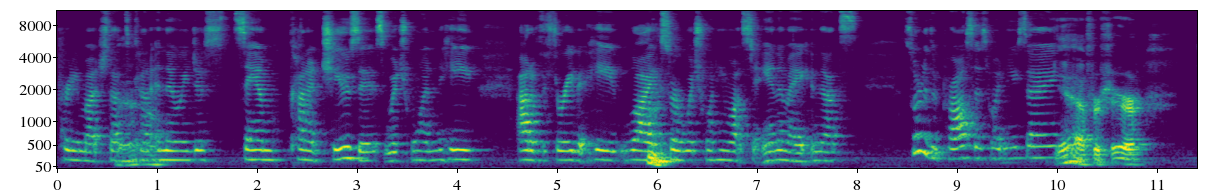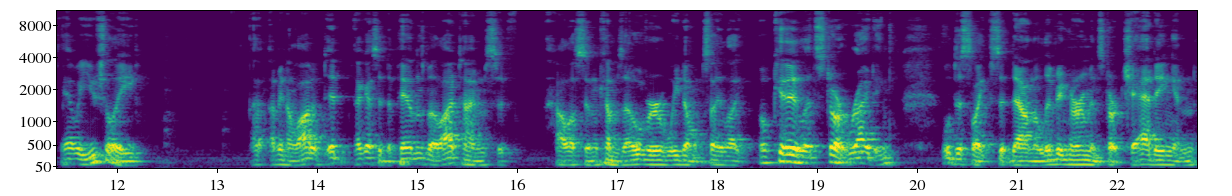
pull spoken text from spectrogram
pretty much that's Yeah. kind of and then we just sam kind of chooses which one he out of the three that he likes hmm. or which one he wants to animate and that's sort of the process wouldn't you say Yeah, for sure. Yeah, we usually. I- I mean, a lot of it. I guess it depends, but a lot of times, if Allison comes over, we don't say like, "Okay, let's start writing." We'll just like sit down in the living room and start chatting, and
